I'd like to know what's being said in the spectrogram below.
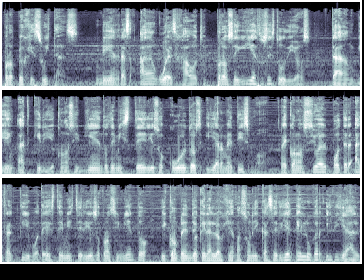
propios jesuitas. Mientras Adam Weishaupt proseguía sus estudios, también adquirió conocimientos de misterios ocultos y hermetismo. Reconoció el poder atractivo de este misterioso conocimiento y comprendió que la logia masónica sería el lugar ideal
